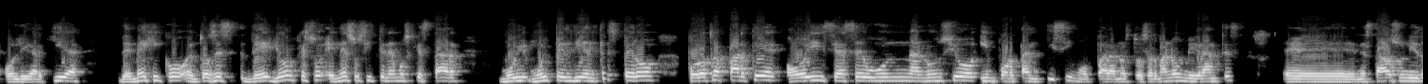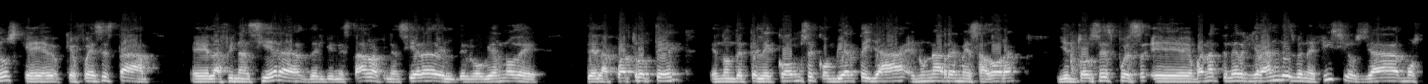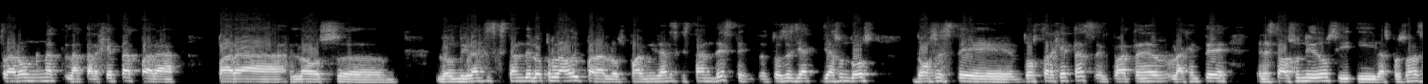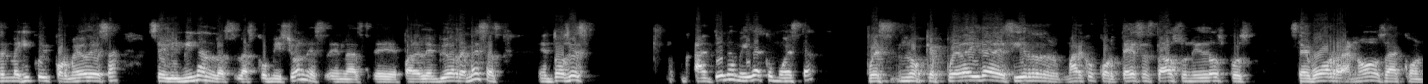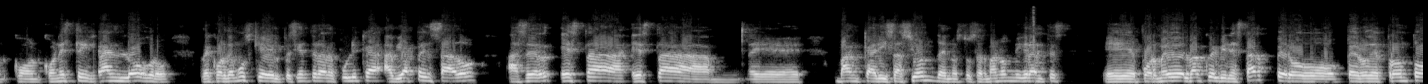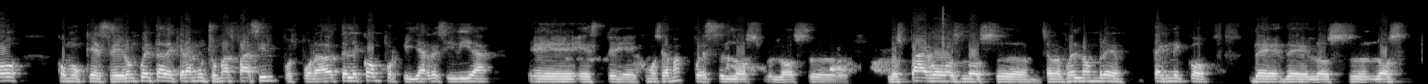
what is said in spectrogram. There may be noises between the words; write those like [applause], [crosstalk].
oligarquía de México. Entonces, de, yo creo que eso, en eso sí tenemos que estar muy, muy pendientes, pero por otra parte, hoy se hace un anuncio importantísimo para nuestros hermanos migrantes eh, en Estados Unidos, que, que fue esta, eh, la financiera del bienestar, la financiera del, del gobierno de, de, la 4T, en donde Telecom se convierte ya en una remesadora y entonces pues eh, van a tener grandes beneficios. Ya mostraron la tarjeta para, para los... Uh, los migrantes que están del otro lado y para los familiares que están de este. Entonces ya, ya son dos, dos, este, dos tarjetas, el que va a tener la gente en Estados Unidos y, y las personas en México y por medio de esa se eliminan las, las comisiones en las, eh, para el envío de remesas. Entonces, ante una medida como esta, pues lo que pueda ir a decir Marco Cortés a Estados Unidos, pues se borra, ¿no? O sea, con, con, con este gran logro. Recordemos que el presidente de la República había pensado hacer esta, esta eh, bancarización de nuestros hermanos migrantes eh, por medio del Banco del Bienestar, pero, pero de pronto como que se dieron cuenta de que era mucho más fácil, pues por de Telecom, porque ya recibía, eh, este, ¿cómo se llama? Pues los, los, uh, los pagos, los, uh, se me fue el nombre técnico de, de los, los.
